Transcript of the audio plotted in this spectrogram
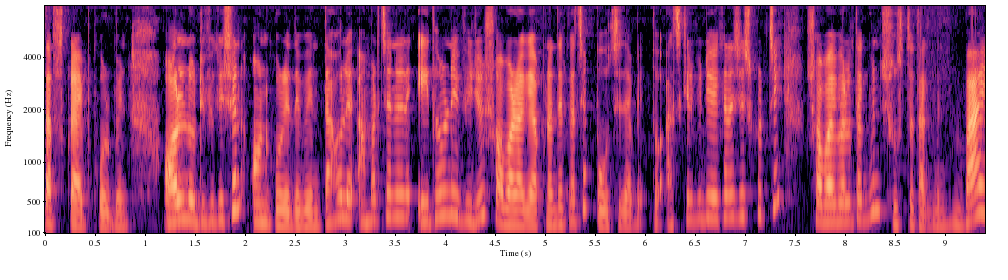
সাবস্ক্রাইব করবেন। অল নোটিফিকেশান অন করে দেবেন, তাহলে আমার চ্যানেলে এই ধরনের ভিডিও সবার আগে আপনাদের কাছে পৌঁছে যাবে। তো আজকের ভিডিও এখানে শেষ করছি। সবাই ভালো থাকবেন, সুস্থ থাকবেন। বাই,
